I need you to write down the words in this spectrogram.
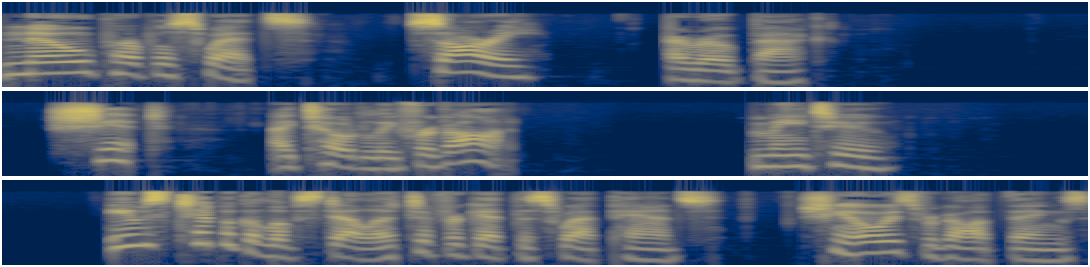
No purple sweats. Sorry, I wrote back. Shit, I totally forgot. Me too. It was typical of Stella to forget the sweatpants. She always forgot things,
